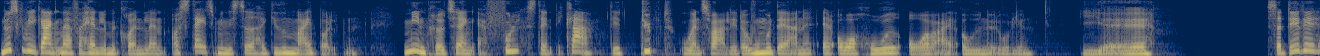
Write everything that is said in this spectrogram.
Nu skal vi i gang med at forhandle med Grønland, og statsministeriet har givet mig bolden. Min prioritering er fuldstændig klar. Det er dybt uansvarligt og umoderne at overhovedet overveje at udnytte olien. Ja, Så det, er det,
